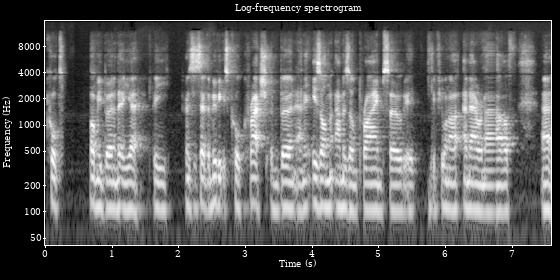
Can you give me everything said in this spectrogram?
called Tommy Byrne. Yeah, the as I said, the movie is called Crash and Burn, and it is on Amazon Prime. So it, if you want an hour and a half, uh,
